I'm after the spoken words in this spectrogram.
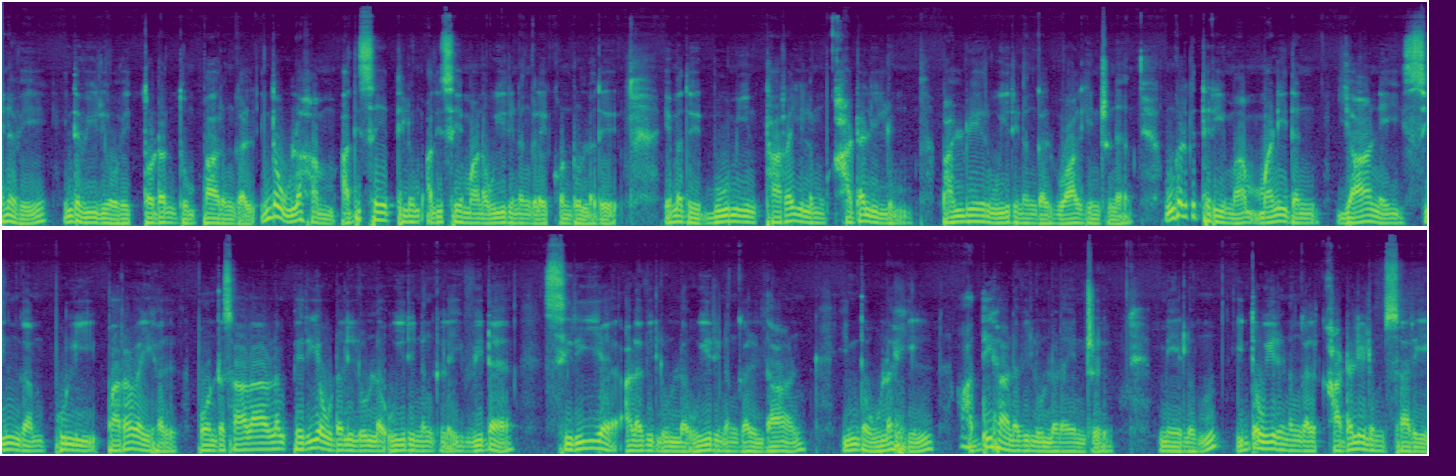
எனவே இந்த வீடியோவை தொடர்ந்தும் பாருங்கள். இந்த உலகம் அதிசயத்திலும் அதிசயமான உயிரினங்களை கொண்டுள்ளது. எமது பூமியின் தரையிலும் கடலிலும் பல்வேறு உயிரினங்கள் வாழ்கின்றன. உங்களுக்கு தெரியுமா? மனிதன் யானை சிங்கம் புலி பறவைகள் போன்ற சாதாரண பெரிய உடலில் உள்ள உயிரினங்களை விட சிறிய அளவில் உள்ள உயிரினங்கள் தான் இந்த உலகில் அதிக அளவில் உள்ளன என்று. மேலும் இந்த உயிரினங்கள் கடலிலும் சரி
